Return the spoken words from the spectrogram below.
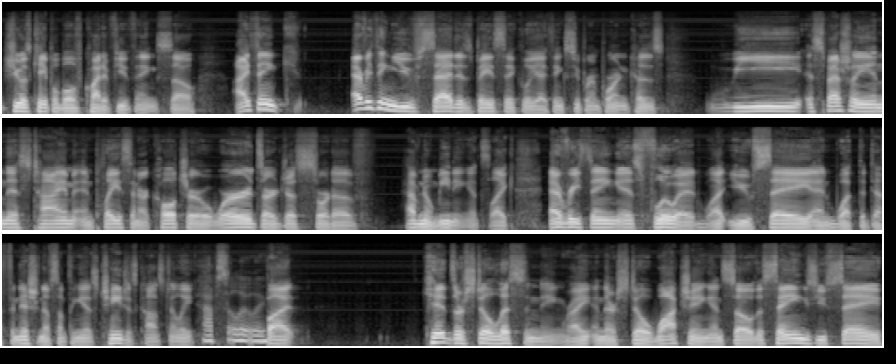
she was capable of quite a few things. So I think everything you've said is basically I think super important because we especially in this time and place in our culture words are just sort of have no meaning it's like everything is fluid what you say and what the definition of something is changes constantly Absolutely. but kids are still listening, right? And they're still watching. And so the sayings you say,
